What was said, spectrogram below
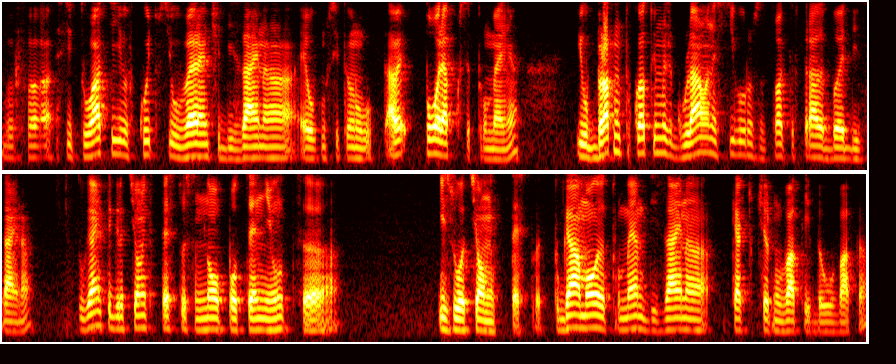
в а, ситуации, в които си уверен, че дизайна е относително... Абе, по-рядко се променя. И обратното, когато имаш голяма несигурност за това какъв трябва да бъде дизайна, тогава интеграционните тестове са много по-ценни от а, изолационните тестове. Тогава мога да променям дизайна както черновата и беловата,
